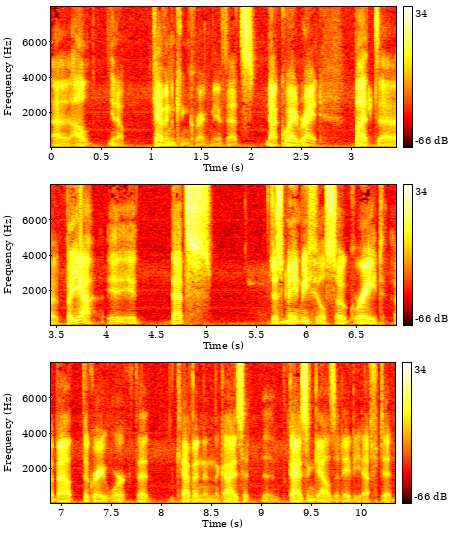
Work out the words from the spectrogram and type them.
Uh, I'll you know Kevin can correct me if that's not quite right, but uh, but yeah, it, it that's just made me feel so great about the great work that Kevin and the guys at the guys and gals at ADF did.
